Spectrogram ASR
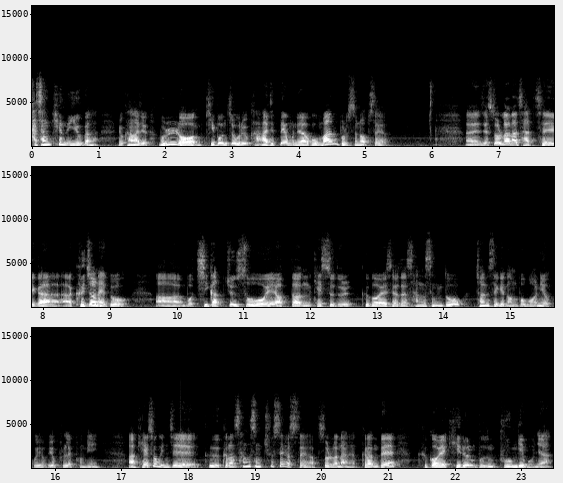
가장 큰 이유가 이 강아지 물론 기본적으로 이 강아지 때문이라고만 볼 수는 없어요 예, 이제 솔라나 자체가 그 전에도 어, 뭐 지갑 주소의 어떤 개수들 그거에서 어떤 상승도 전 세계 넘버 원이었고요. 이 플랫폼이 아, 계속 이제 그 그런 상승 추세였어요. 솔라나는 그런데 그거에 기름 부은, 부은 게 뭐냐?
